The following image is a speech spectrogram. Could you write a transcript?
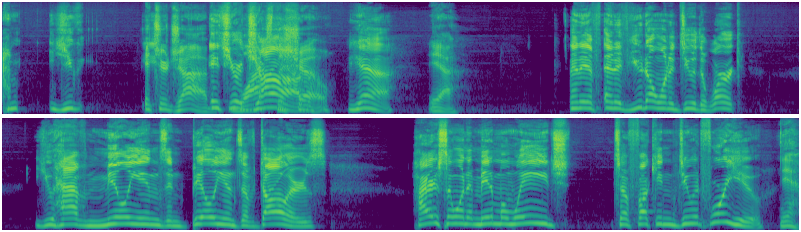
I'm you It's your job. it's your Watch job. the show. Yeah. Yeah. And if and if you don't want to do the work, you have millions and billions of dollars. Hire someone at minimum wage to fucking do it for you. Yeah.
